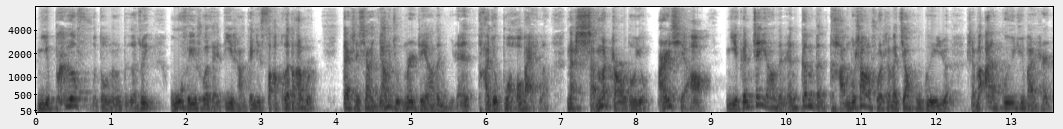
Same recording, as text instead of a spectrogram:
你泼妇都能得罪，无非说在地上给你撒泼打滚。但是像杨九妹这样的女人，她就不好摆了，那什么招都有。而且啊，你跟这样的人根本谈不上说什么江湖规矩，什么按规矩办事儿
